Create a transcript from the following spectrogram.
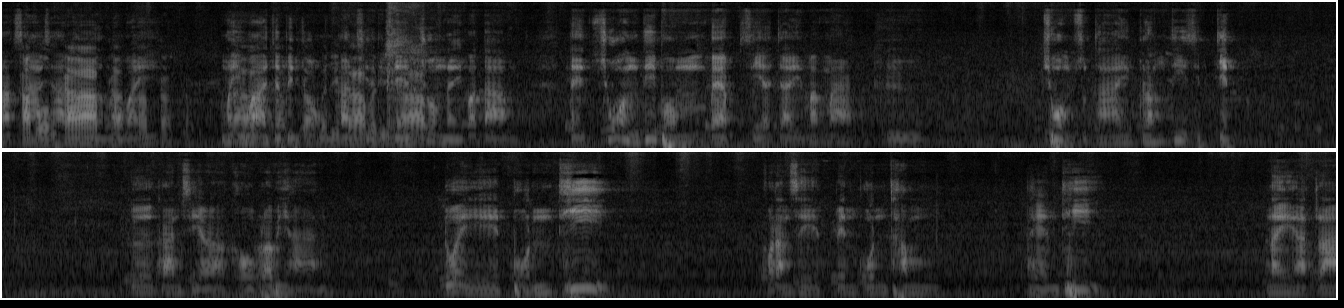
รักครัษาบผมชาติครับบ้านเมืองครับเราไว้ ครับครับ ไม่ว่าจะเป็นครัช่บวงสวัสดีการครับเสีสวัสดียดินแดนครับช่วงไหนก็ตาม แต่ช่วงที่ผมแบบเสียใจมาก ๆ คือ ช่วงสุดท้ายครั้งที่ 17 คือการเสียของพระวิหาร ด้วยเหตุผลที่ฝรั่งเศสเป็นคนทำแผนที่ในอัตรา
